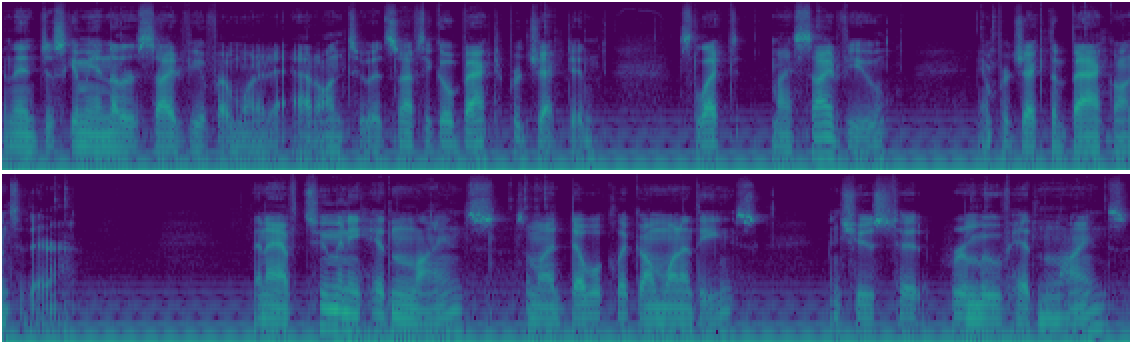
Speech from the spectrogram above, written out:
and then just give me another side view if I wanted to add on to it. So I have to go back to projected, select my side view and project the back onto there. Then I have too many hidden lines so I'm going to double click on one of these and choose to remove hidden lines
